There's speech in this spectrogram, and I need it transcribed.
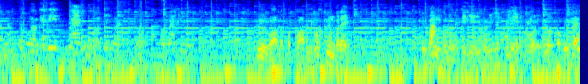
นะลื้อออกแล้วประกอบมันเฮาขึ้นบ่ได้เป็นบ้านโคโลเดีๆอยู่ เฮ็ดผู้เล่นรถรถเขาไปแพง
